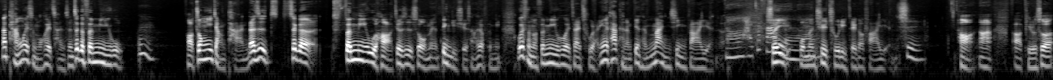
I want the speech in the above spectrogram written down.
那痰为什么会产生？这个分泌物，嗯，好，中医讲痰，但是这个。分泌物哈，就是说我们病理学上叫分泌。为什么分泌物会再出来？因为它可能变成慢性发炎了哦，还在发炎，所以我们去处理这个发炎是。好，那啊，比如说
